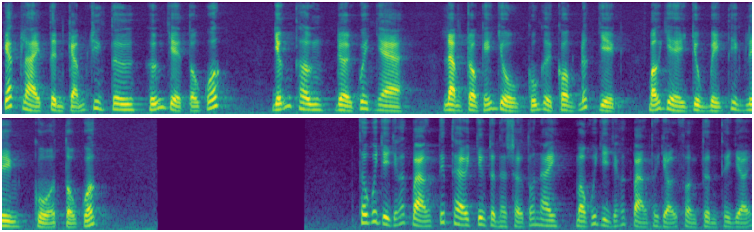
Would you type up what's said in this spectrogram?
gác lại tình cảm riêng tư hướng về Tổ quốc, dấn thân rời quê nhà, làm tròn nghĩa vụ của người con đất Việt, bảo vệ vùng biển thiêng liêng của Tổ quốc. Thưa quý vị và các bạn, tiếp theo chương trình thời sự tối nay, mời quý vị và các bạn theo dõi phần tin thế giới.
